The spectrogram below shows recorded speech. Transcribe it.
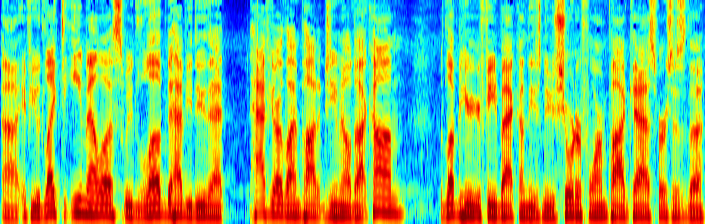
Uh, if you would like to email us, we'd love to have you do that. Halfyardlinepod at gmail.com. We'd love to hear your feedback on these new shorter form podcasts versus the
